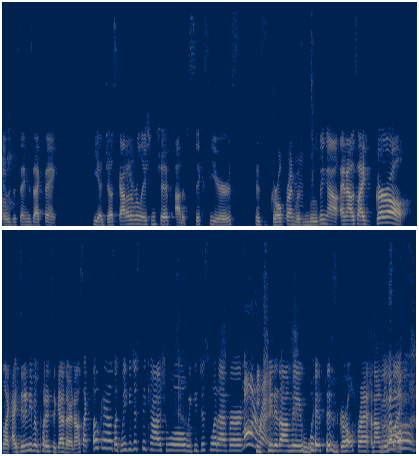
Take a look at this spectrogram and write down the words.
it was the same exact thing. He had just got out of a relationship out of six years. His girlfriend was Mm. moving out. And I was like, girl, like I didn't even put it together. And I was like, okay, I was like, we could just be casual. We could just whatever. He cheated on me with his girlfriend. And I'm just like,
